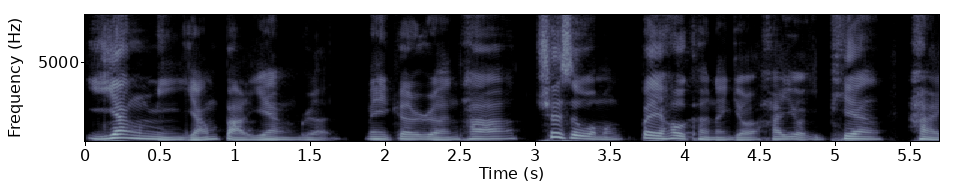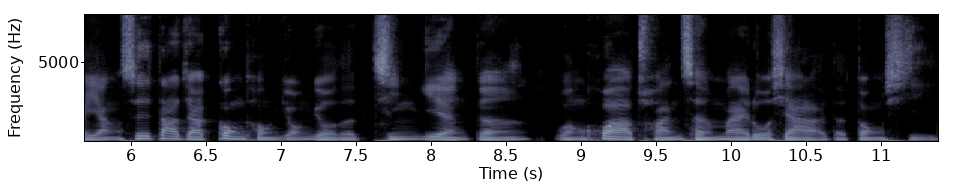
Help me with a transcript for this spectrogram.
一样米养百样人。每个人他确实，我们背后可能有还有一片海洋是大家共同拥有的经验跟文化传承脉络下来的东西。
